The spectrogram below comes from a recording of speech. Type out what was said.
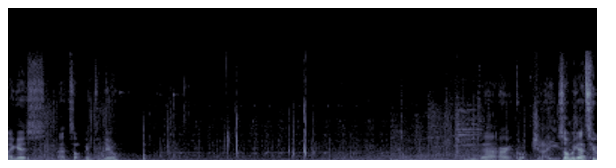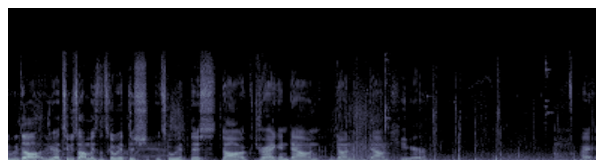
I guess that's something to do. That. All right, cool. Should I use So we got two dog. We got two zombies. Let's go get this. sh- Let's go get this dog dragon down done down here. All right.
